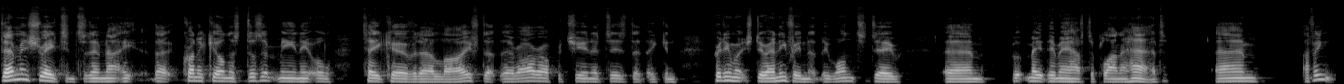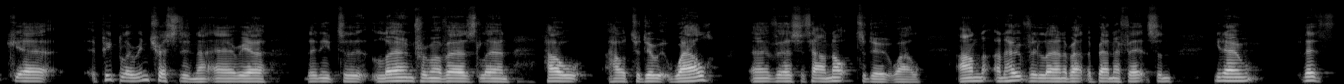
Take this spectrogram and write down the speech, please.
demonstrating to them that that chronic illness doesn't mean it will take over their life, that there are opportunities, that they can pretty much do anything that they want to do, um, but may, they may have to plan ahead. Um, I think uh, if people are interested in that area, they need to learn from others, learn how how to do it well uh, versus how not to do it well, and and hopefully learn about the benefits. And you know, there's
